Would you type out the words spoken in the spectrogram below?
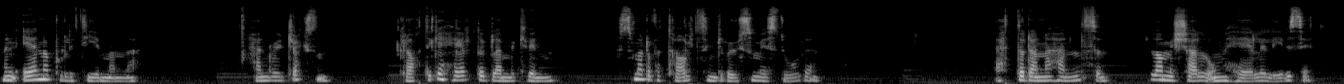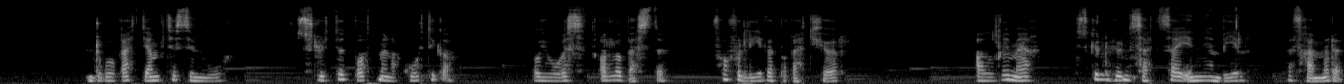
men en av politimennene, Henry Jackson, klarte ikke helt å glemme kvinnen som hadde fortalt sin grusomme historie. Etter denne hendelsen la Michelle om hele livet sitt. Hun dro rett hjem til sin mor, sluttet brått med narkotika og gjorde sitt aller beste for å få livet på rett kjøl. Aldri mer skulle hun sette seg inn i en bil med fremmede,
